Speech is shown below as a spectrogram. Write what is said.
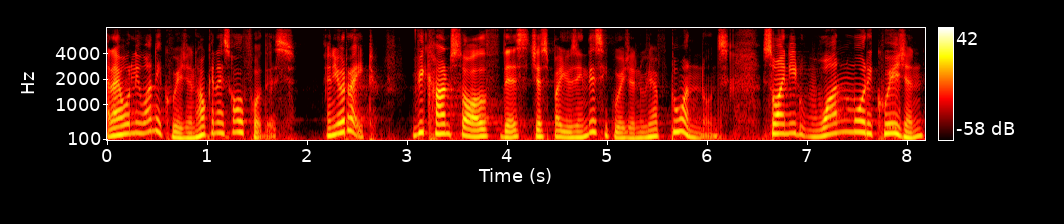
And I have only one equation. How can I solve for this? And you're right. We can't solve this just by using this equation. We have two unknowns. So I need one more equation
